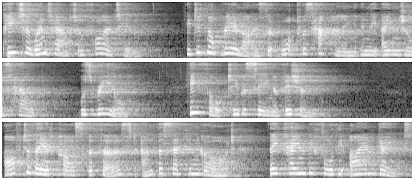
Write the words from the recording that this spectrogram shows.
Peter went out and followed him. He did not realize that what was happening in the angel's help was real. He thought he was seeing a vision. After they had passed the first and the second guard, they came before the iron gate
